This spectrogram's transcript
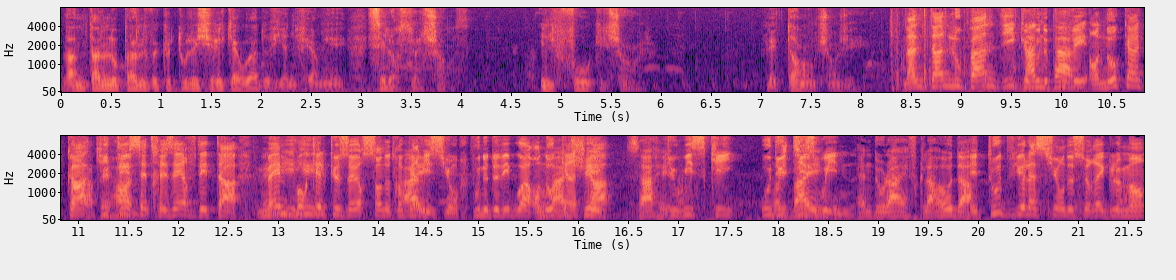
Nantan Lupan veut que tous les Chiricahua deviennent fermiers. C'est leur seule chance. Il faut qu'ils changent. Les temps ont changé. Nantan Lupan dit que vous ne pouvez en aucun cas quitter cette réserve d'État, même pour quelques heures sans notre permission. Vous ne devez boire en aucun cas du whisky ou du tiswin. Et toute violation de ce règlement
